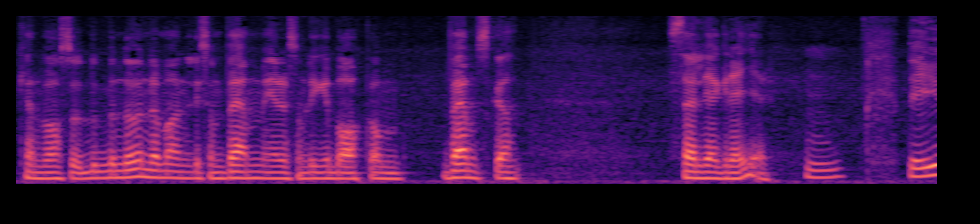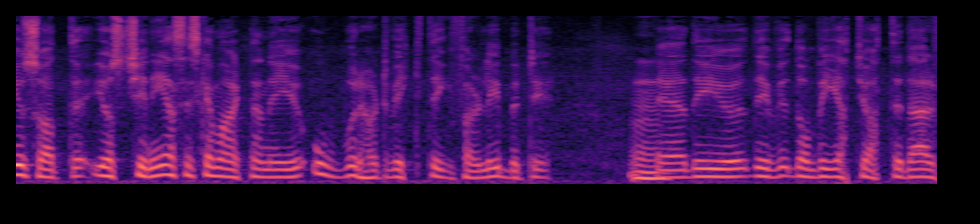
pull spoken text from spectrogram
kan det vara så. Men då undrar man liksom vem är det som ligger bakom? Vem ska sälja grejer? Mm. Det är ju så att just kinesiska marknaden är ju oerhört viktig för Liberty. Mm. Eh, Det är ju, det är, de vet ju att det där,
